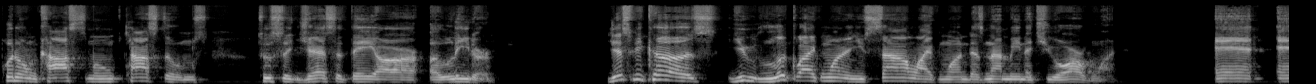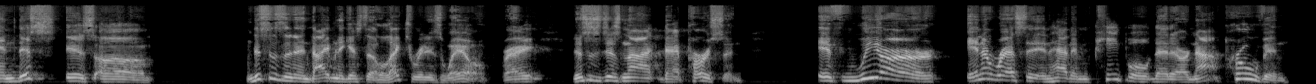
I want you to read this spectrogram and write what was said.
put on costume costumes to suggest that they are a leader. Just because you look like one and you sound like one does not mean that you are one. And and this is uh this is an indictment against the electorate as well right? This is just not that person. If we are interested in having people that are not proven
